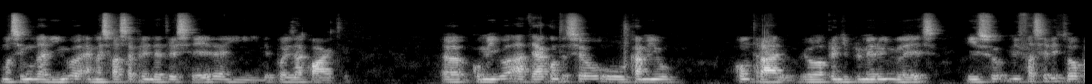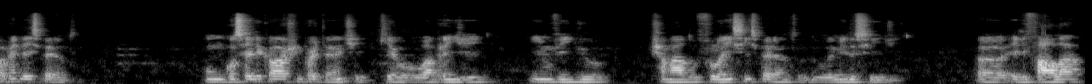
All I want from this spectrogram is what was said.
uma segunda língua, é mais fácil aprender a terceira e depois a quarta. Uh, comigo até aconteceu o caminho contrário. Eu aprendi primeiro inglês e isso me facilitou para aprender Esperanto. Um conselho que eu acho importante, que eu aprendi em um vídeo chamado Fluência em Esperanto, do Emílio Cid. Uh, ele fala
